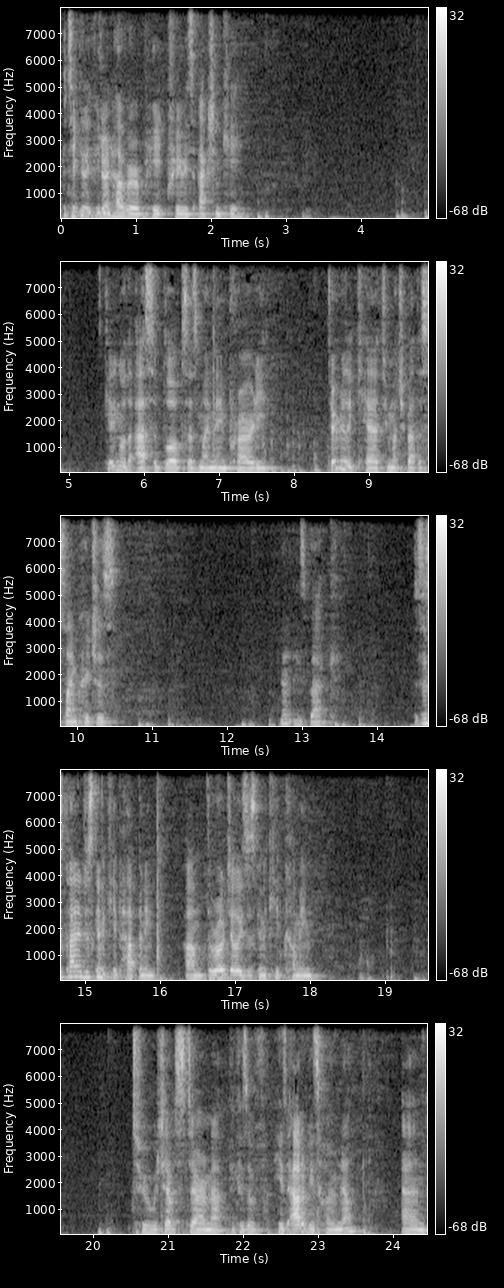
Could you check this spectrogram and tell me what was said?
Particularly if you don't have a repeat previous action key. Getting all the acid blobs as my main priority. Don't really care too much about the slime creatures. Yeah, he's back. This is kind of just going to keep happening. Um, the royal jelly is just going to keep coming to whichever stair I'm at because of he's out of his home now and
